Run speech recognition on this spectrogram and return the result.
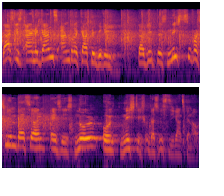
Das ist eine ganz andere Kategorie. Da gibt es nichts zu verschlimmbessern. Es ist null und nichtig, und das wissen Sie ganz genau.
